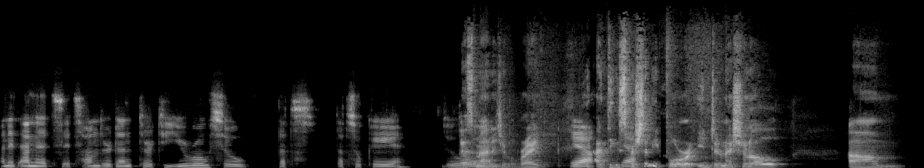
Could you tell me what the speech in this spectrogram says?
and it and it's it's 130 euros so that's that's okay eh? That's manageable, right? yeah I think yeah especially for international um,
